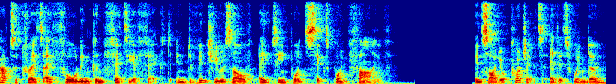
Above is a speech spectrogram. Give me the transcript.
How to create a falling confetti effect in DaVinci Resolve 18.6.5. Inside your Projects Edit window,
